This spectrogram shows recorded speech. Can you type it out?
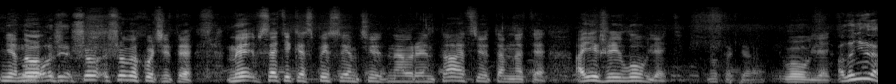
Ні, ну що, що ви хочете? Ми все тільки списуємо на орієнтацію, там на те. А їх же і ловлять. Ну таке. Ловлять. Але ніде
